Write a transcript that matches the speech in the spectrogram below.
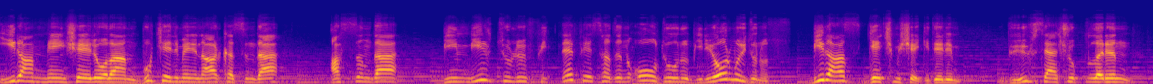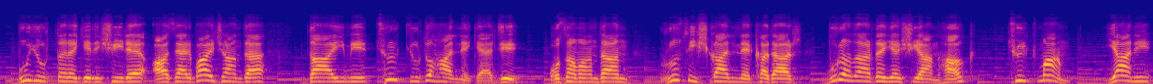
İran menşeli olan bu kelimenin arkasında aslında bin bir türlü fitne fesadın olduğunu biliyor muydunuz? Biraz geçmişe gidelim. Büyük Selçukluların bu yurtlara gelişiyle Azerbaycan'da daimi Türk yurdu haline geldi. O zamandan Rus işgaline kadar buralarda yaşayan halk Türkman yani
